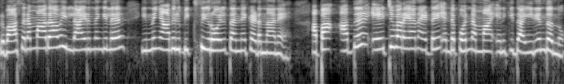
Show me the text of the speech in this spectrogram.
കൃപാസനം മാതാവ് ഇല്ലായിരുന്നെങ്കിൽ ഇന്ന് ഞാനൊരു ബിഗ് സീറോയിൽ തന്നെ കിടന്നാനേ. അപ്പം അത് ഏറ്റുപറയാനായിട്ട് എന്റെ പൊന്നമ്മ എനിക്ക് ധൈര്യം തന്നു.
